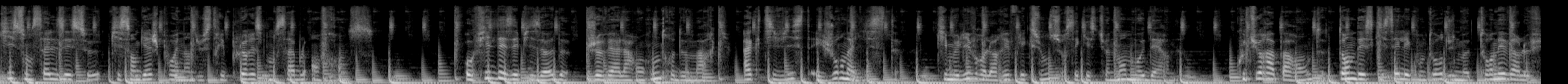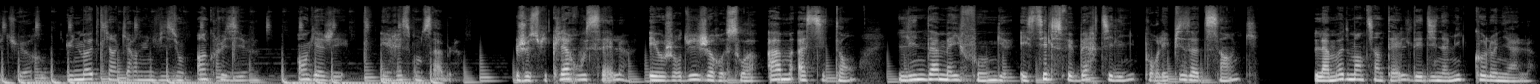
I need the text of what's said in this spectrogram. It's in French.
Qui sont celles et ceux qui s'engagent pour une industrie plus responsable en France Au fil des épisodes, je vais à la rencontre de marques, activistes et journalistes qui me livrent leurs réflexions sur ces questionnements modernes. Couture apparente tente d'esquisser les contours d'une mode tournée vers le futur, une mode qui incarne une vision inclusive, engagée et responsable. Je suis Claire Roussel et aujourd'hui je reçois Am Assitan, Linda Meifung et Silsfe Bertilli pour l'épisode 5 La mode maintient-elle des dynamiques coloniales?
